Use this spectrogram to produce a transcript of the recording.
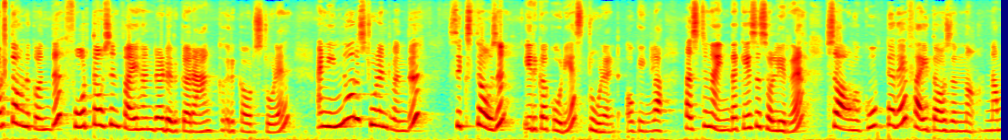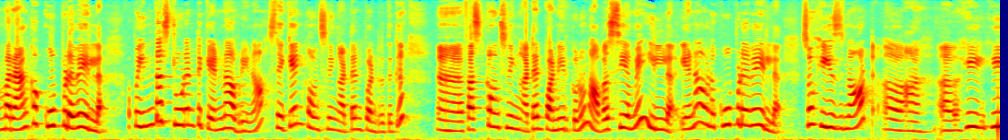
ஒருத்தவனுக்கு வந்து ஃபோர் தௌசண்ட் ஃபைவ் ஹண்ட்ரட் இருக்க ரேங்க் இருக்க ஒரு ஸ்டூடெண்ட் அண்ட் இன்னொரு ஸ்டூடெண்ட் வந்து சிக்ஸ் தௌசண்ட் இருக்கக்கூடிய ஸ்டூடெண்ட் ஓகேங்களா ஃபஸ்ட்டு நான் இந்த கேஸை சொல்லிடுறேன். ஸோ அவங்க கூப்பிட்டதே ஃபைவ் தௌசண்ட் தான். நம்ம ரேங்க்கை கூப்பிடவே இல்லை. அப்போ இந்த ஸ்டூடெண்ட்டுக்கு என்ன அப்படின்னா செகண்ட் கவுன்சிலிங் அட்டன் பண்ணுறதுக்கு ஃபஸ்ட் கவுன்சிலிங் அட்டன் பண்ணியிருக்கணும்னு அவசியமே இல்லை. ஏன்னா அவனை கூப்பிடவே இல்லை. So he is not he he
